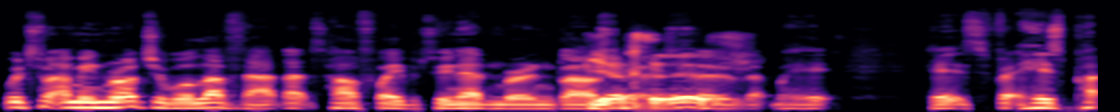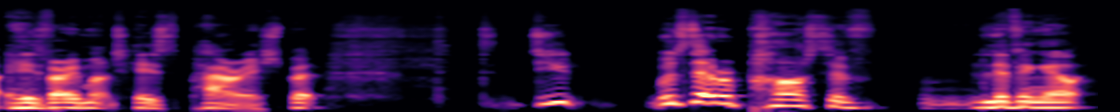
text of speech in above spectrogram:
Which, I mean, Roger will love that. That's halfway between Edinburgh and Glasgow. Yes, it is. So that it's his, his, very much his parish. But do you, was there a part of living out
